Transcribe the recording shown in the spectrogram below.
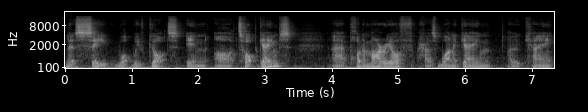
let's see what we've got in our top games. Uh, Ponomaryov has won a game. Okay.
